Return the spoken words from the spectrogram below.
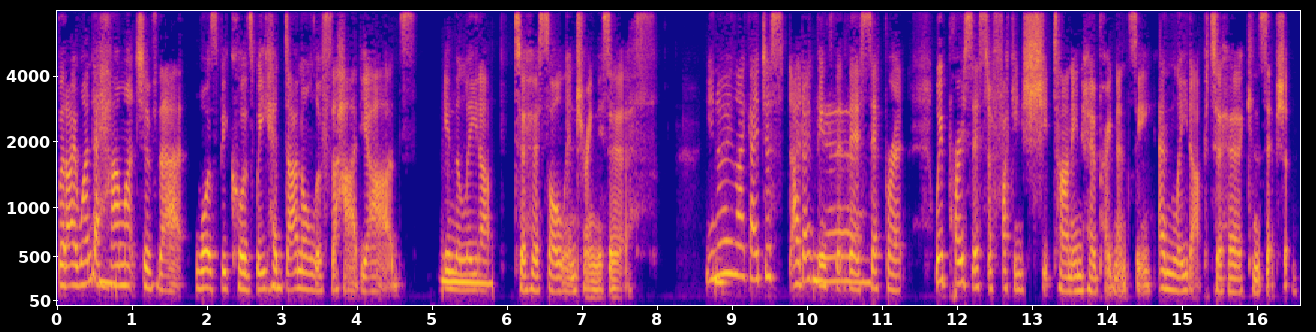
But I wonder how much of that was because we had done all of the hard yards in the lead mm. up to her soul entering this earth You know, like I just, I don't think yeah. that they're separate. We processed a fucking shit ton in her pregnancy and lead up to her conception.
